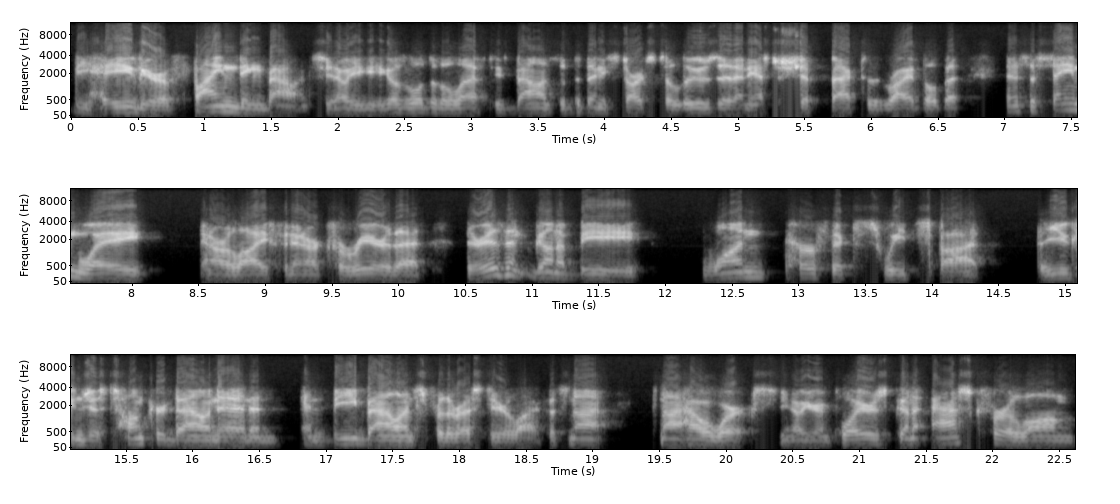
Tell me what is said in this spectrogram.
behavior of finding balance. You know, he, he goes a little to the left, he's balanced but then he starts to lose it and he has to shift back to the right a little bit. And it's the same way in our life and in our career that there isn't going to be one perfect sweet spot that you can just hunker down in and, and be balanced for the rest of your life. It's not, it's not how it works. You know, your employer is going to ask for a long,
